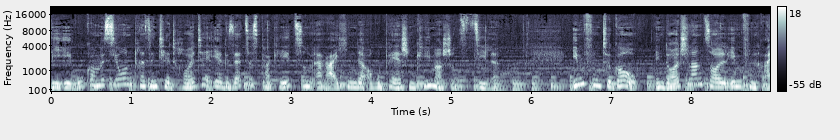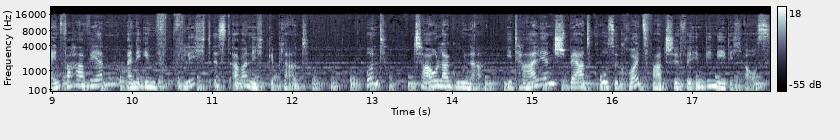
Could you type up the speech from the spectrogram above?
Die EU-Kommission präsentiert heute ihr Gesetzespaket zum Erreichen der europäischen Klimaschutzziele. Impfen to go. In Deutschland soll Impfen einfacher werden, eine Impfpflicht ist aber nicht geplant. Und Ciao Laguna. Italien sperrt große Kreuzfahrtschiffe in Venedig aus.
